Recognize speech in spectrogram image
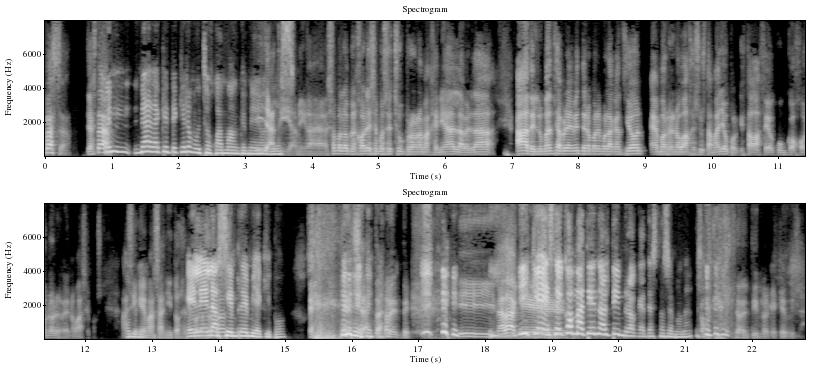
pasa? Ya está. pues nada, que te quiero mucho, Juanma, aunque me Y a odies. ti, amiga. Somos los mejores. Hemos hecho un programa genial, la verdad. Ah, del Numancia brevemente no ponemos la canción. Hemos renovado a Jesús Tamayo porque estaba feo que un cojo no le renovásemos. Así Hombre. que más añitos. en Él era siempre en mi equipo. Exactamente. Y nada, que... Y que estoy combatiendo al Team Rocket esta semana. No, el Team Rocket, qué risa.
